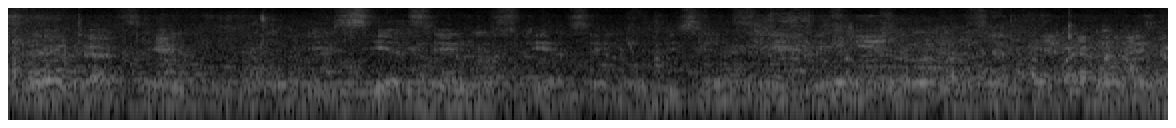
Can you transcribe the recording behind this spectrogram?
विभाग असेल एस सी असेल एस टी असेल ओबीसी सी असेल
